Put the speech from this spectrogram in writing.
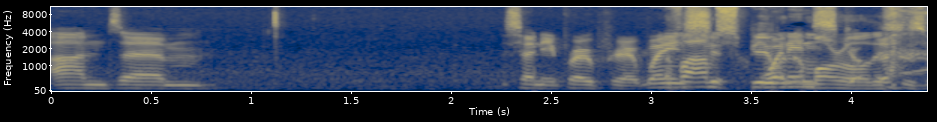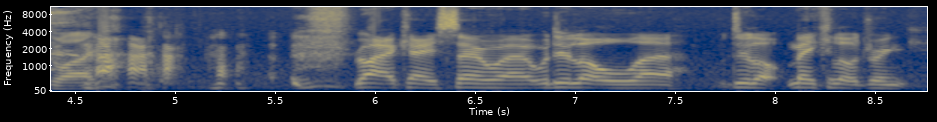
and um, it's only appropriate when If it's- I'm spewing when tomorrow, Sco- this is why. Right, okay, so uh, we'll do a little, uh, we'll do a little, make a little drink.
